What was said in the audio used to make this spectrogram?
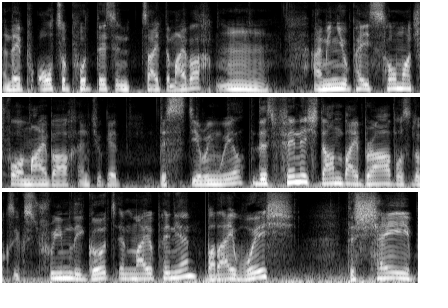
And they also put this inside the Maybach. Mm. I mean, you pay so much for a Maybach and you get this steering wheel. This finish done by Brabus looks extremely good in my opinion. But I wish the shape,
